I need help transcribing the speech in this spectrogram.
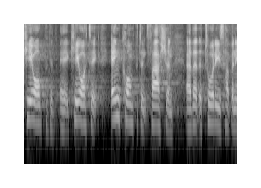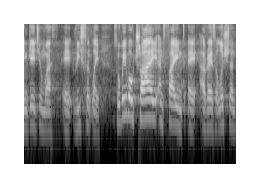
chaotic, uh, incompetent fashion uh, that the Tories have been engaging with uh, recently. So we will try and find uh, a resolution.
